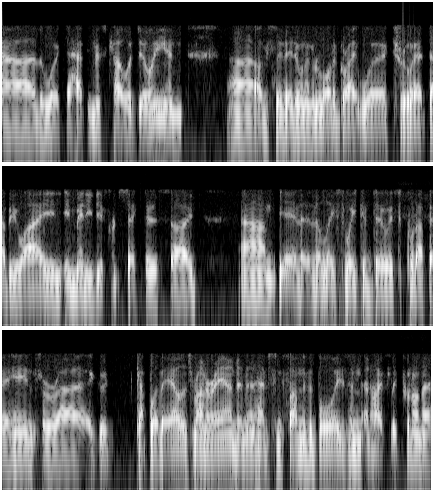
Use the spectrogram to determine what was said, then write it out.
uh, the work the Happiness Co are doing. And uh, obviously they're doing a lot of great work throughout WA in, in many different sectors. So, um, yeah, the, the, least we could do is to put up our hand for uh, a good couple of hours, run around and, and have some fun with the boys and, and hopefully put on a,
